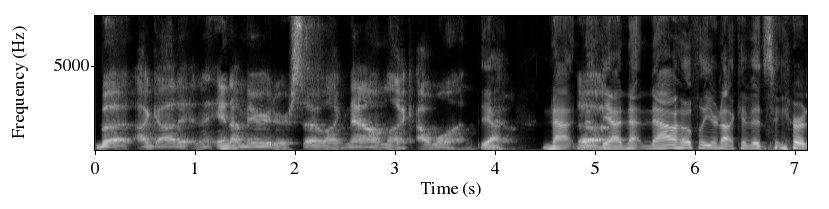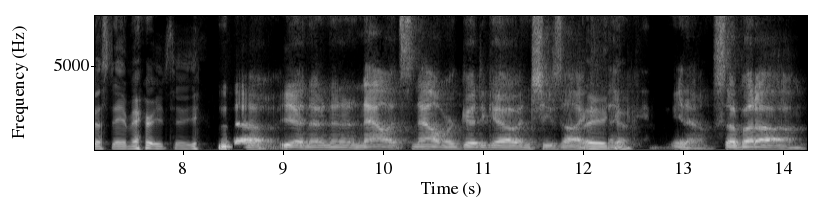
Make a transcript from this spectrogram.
But I got it and, and I married her. So like now I'm like I won. you Yeah. know? Now, Uh, yeah, now, now hopefully you're not convincing her to stay married to you. No, yeah, no, no, no. Now it's now we're good to go, and she's like, There you think, you know. So, but um,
